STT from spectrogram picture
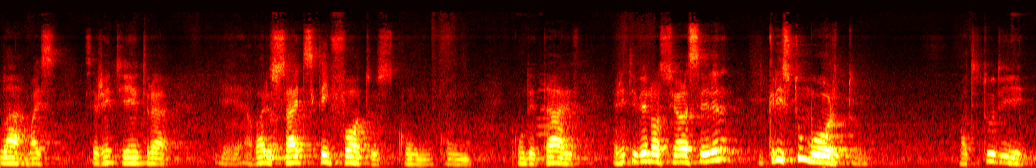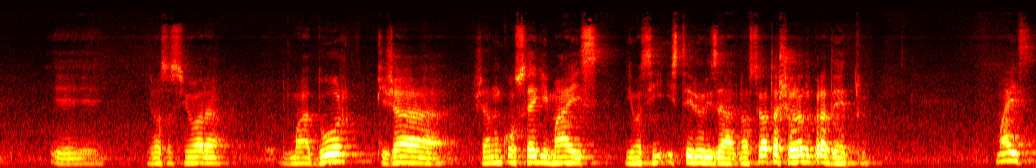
lá, mas se a gente entra é, há vários sites que tem fotos com, com, com detalhes, a gente vê Nossa Senhora serena e Cristo morto uma atitude eh, de Nossa Senhora, uma dor que já, já não consegue mais, digamos assim, exteriorizar. Nossa Senhora está chorando para dentro. Mas,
